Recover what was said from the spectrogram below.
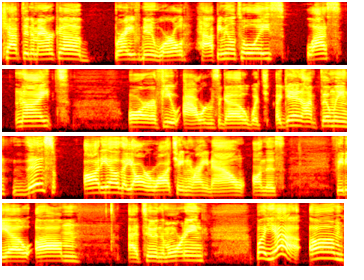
Captain America Brave New World Happy Meal toys last night or a few hours ago, which again, I'm filming this audio that y'all are watching right now on this video um at 2 in the morning. But yeah, um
